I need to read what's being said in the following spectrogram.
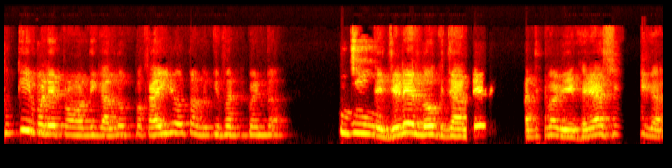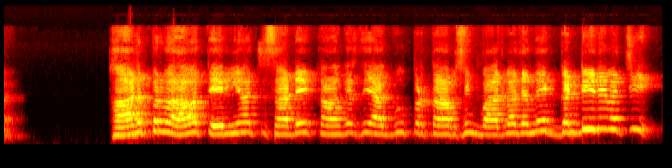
ਤੁੱਕੀ ਬੜੇ ਪਾਉਣ ਦੀ ਗੱਲ ਉਹ ਪਕਾਈ ਜੋ ਤੁਹਾਨੂੰ ਕੀ ਫ਼ਰਕ ਪੈਂਦਾ? ਜੀ। ਤੇ ਜਿਹੜੇ ਲੋਕ ਜਾਂਦੇ ਨੇ, ਅੱਜ ਮੈਂ ਵੇਖ ਰਿਹਾ ਸੀਗਾ ਹੜ੍ਹ ਪ੍ਰਭਾਵ ਤੇਰੀਆਂ ਚ ਸਾਡੇ ਕਾਂਗਰਸ ਦੇ ਆਗੂ ਪ੍ਰਤਾਪ ਸਿੰਘ ਬਾਜਵਾ ਜਾਂਦੇ ਗੱਡੀ ਦੇ ਵਿੱਚ ਹੀ।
